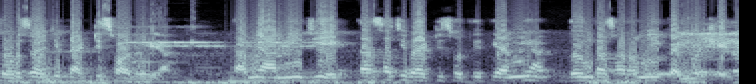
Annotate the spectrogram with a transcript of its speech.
थोडंसं याची प्रॅक्टिस वाढवूया. त्यामुळे आम्ही जी एक तासाची प्रॅक्टिस होती ती आम्ही दोन तासावर आम्ही कन्व्हर्ट केली.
